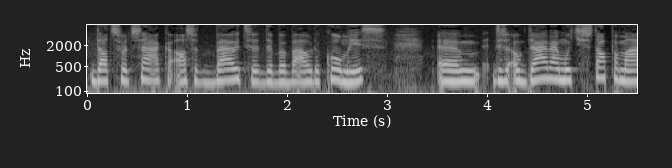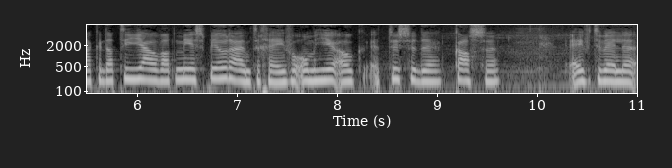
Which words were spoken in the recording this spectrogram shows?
dat soort zaken als het buiten de bebouwde kom is. Um, dus ook daarbij moet je stappen maken dat die jou wat meer speelruimte geven. Om hier ook eh, tussen de kassen eventuele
